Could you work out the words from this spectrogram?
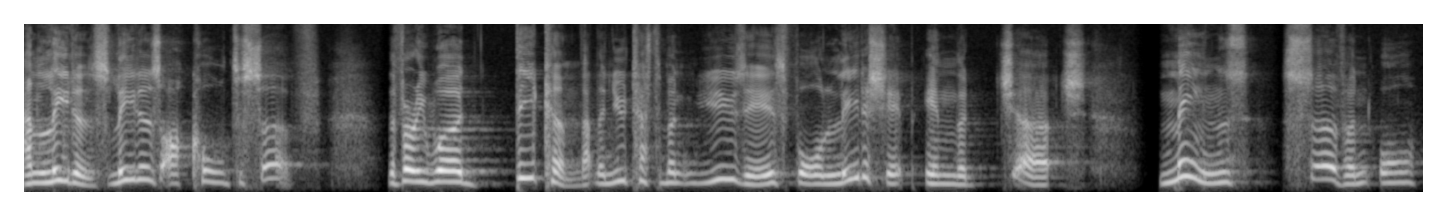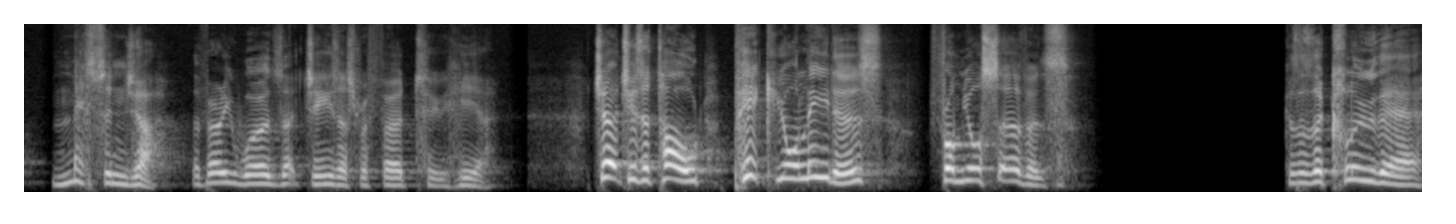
And leaders, leaders are called to serve. The very word deacon that the New Testament uses for leadership in the church means servant or messenger, the very words that Jesus referred to here. Churches are told pick your leaders from your servers. Because there's a clue there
